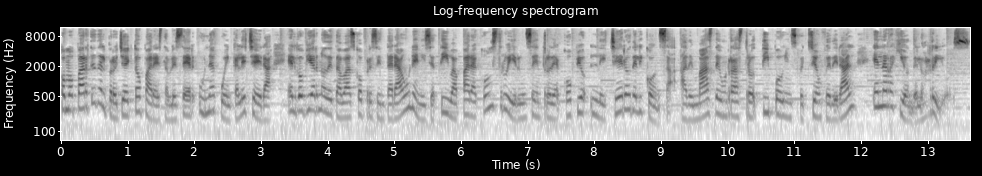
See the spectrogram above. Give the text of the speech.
Como parte del proyecto para establecer una cuenca lechera, el gobierno de Tabasco presentará una iniciativa para construir un centro de acopio lechero de Liconza, además de un rastro tipo inspección federal en la región de los ríos.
